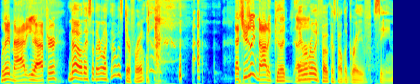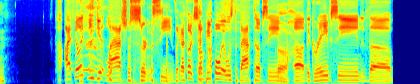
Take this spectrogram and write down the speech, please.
were they mad at you after? No, they said they were like, that was different. That's usually not a good. they were uh, really focused on the grave scene. I feel like you get latched to certain scenes. Like I feel like some people, it was the bathtub scene, uh, the grave scene, the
